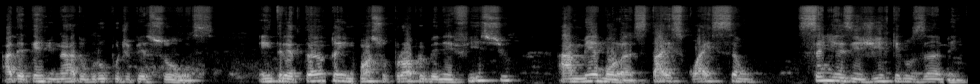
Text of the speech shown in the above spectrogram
a determinado grupo de pessoas. Entretanto, em nosso próprio benefício, amemo-las tais quais são, sem exigir que nos amem,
